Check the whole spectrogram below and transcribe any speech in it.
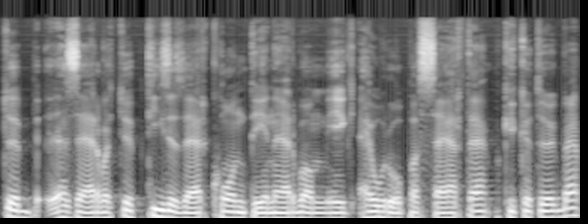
több ezer vagy több tízezer konténer van még Európa szerte a kikötőkbe,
